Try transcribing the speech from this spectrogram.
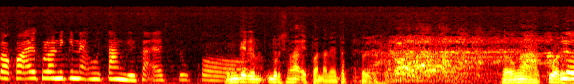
pokoke kula niki nek utang nggih saestu kok. Mungkin Nur Said bandane tebel. Lah ngaku. Lho,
